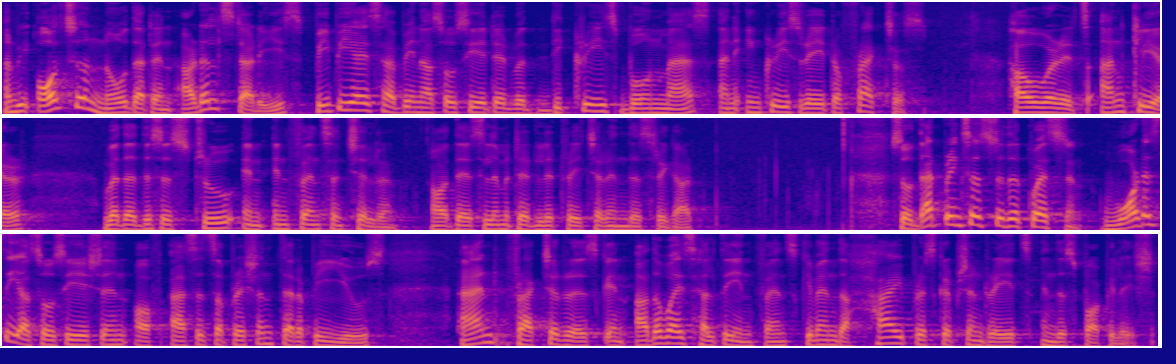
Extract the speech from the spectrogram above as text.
And we also know that in adult studies, PPIs have been associated with decreased bone mass and increased rate of fractures. However, it's unclear whether this is true in infants and children, or there's limited literature in this regard. So that brings us to the question, what is the association of acid suppression therapy use and fracture risk in otherwise healthy infants given the high prescription rates in this population?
